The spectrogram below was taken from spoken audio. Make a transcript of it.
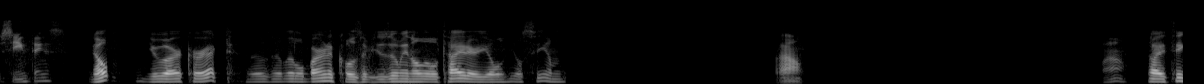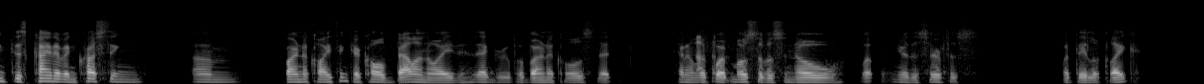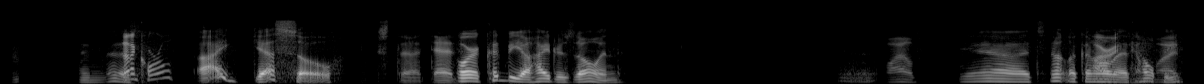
just seeing things? Nope, you are correct. Those are little barnacles. If you zoom in a little tighter, you'll you'll see them. Wow. Wow. So I think this kind of encrusting um, barnacle, I think they're called balanoid, that group of barnacles that kind of look what most of us know what near the surface, what they look like. And Is that a coral? I guess so. Looks uh, dead. Or it could be a hydrozoan. Wild. Yeah, it's not looking all, All right, that healthy. wide.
